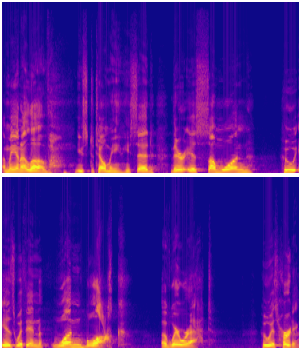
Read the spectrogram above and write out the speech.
A man I love used to tell me, he said, There is someone who is within one block of where we're at, who is hurting,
